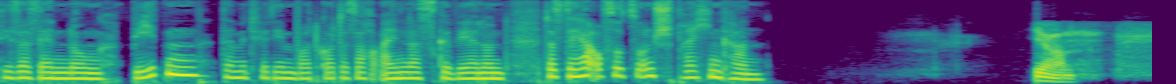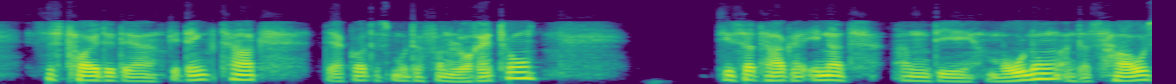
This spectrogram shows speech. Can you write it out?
dieser Sendung beten, damit wir dem Wort Gottes auch Einlass gewähren und dass der Herr auch so zu uns sprechen kann. Ja, es ist heute der Gedenktag der Gottesmutter von Loretto. Dieser Tag erinnert an die Wohnung, an das Haus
